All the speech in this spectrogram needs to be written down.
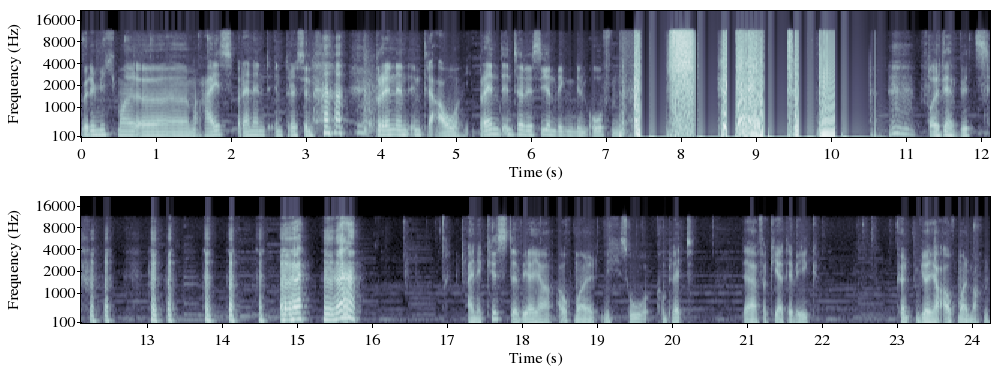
Würde mich mal äh, heiß brennend interessieren. brennend inter Au. brennend interessieren wegen dem Ofen. Voll der Witz. Eine Kiste wäre ja auch mal nicht so komplett der verkehrte Weg. Könnten wir ja auch mal machen.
